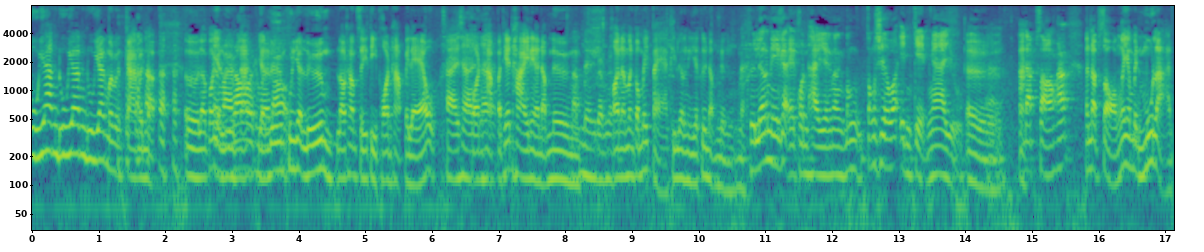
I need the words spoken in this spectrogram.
ดูย่างดูย่างดูย่างมันเป็นการเป็นแบบ เออแล้วก็อย่าลืมนะเป็นไวรัลอย่าลืมไวรัลคุณอย่าลืม เราทำสถิติ Pornhub ไปแล้วใช่ใช่ Pornhub ประเทศไทยเนี่ยอันดับหนึ่งอันดับหนึ่งอันดับหนึ่งเพราะฉะนั้นมันก็ไม่แปลกที่เรื่องนี้จะขึ้นอันดับหนึ่งนะคือเรื่องนี้กับไอ้คนไทยยังต้องต้องต้องเชื่อว่า engage ง่ายอยู่ เอออะอันดับสองครับ อันดับสองก็ยังเป็นมู่หลาน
